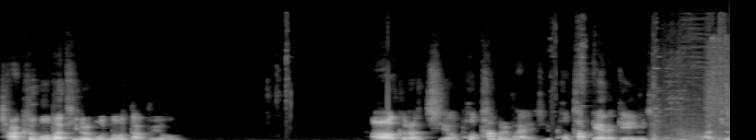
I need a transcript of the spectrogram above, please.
자크보다 딜을 못 넣었다고요? 아 그렇지. 어, 포탑을 봐야지. 포탑 깨는 게임이잖아요. 맞죠?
